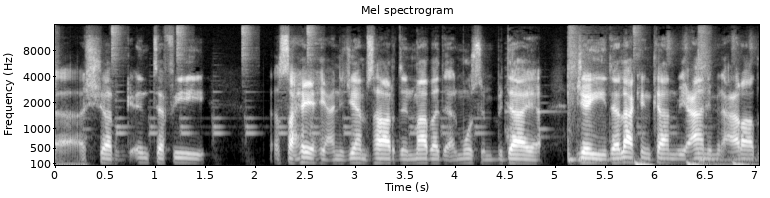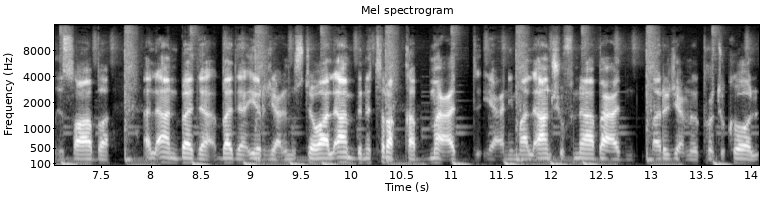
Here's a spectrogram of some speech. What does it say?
الشرق. أنت في صحيح يعني جيمس هاردن ما بدأ الموسم بداية جيدة لكن كان بيعاني من أعراض إصابة. الآن بدا بدأ يرجع لمستواه. الآن بنترقب مع يعني ما الآن شفناه بعد ما رجع من البروتوكول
